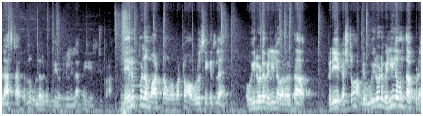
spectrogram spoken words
பிளாஸ்ட் ஆகுறதுல உள்ளே இருக்கக்கூடியவர்கள் எல்லாருமே எரிஞ்சு போகிறாங்க நெருப்பில் மாட்டினவங்க மட்டும் அவ்வளோ சீக்கிரத்தில் உயிரோட வெளியில் வர்றது தான் பெரிய கஷ்டம். அப்படி உயிரோட வெளியில் வந்தால் கூட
